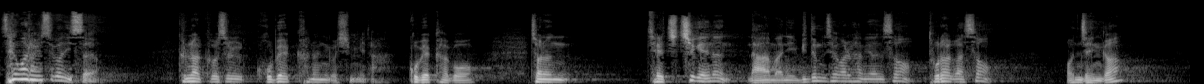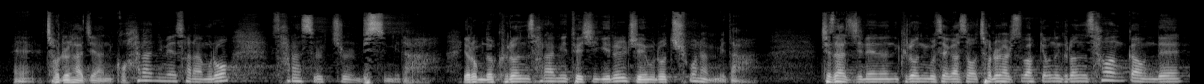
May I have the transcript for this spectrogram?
생활할 수가 있어요. 그러나 그것을 고백하는 것입니다. 고백하고 저는 제 추측에는 나만이 믿음 생활을 하면서 돌아가서 언젠가 예, 절을 하지 않고 하나님의 사람으로 살았을 줄 믿습니다. 여러분도 그런 사람이 되시기를 주임으로 축원합니다. 제사 지내는 그런 곳에 가서 절을 할 수밖에 없는 그런 상황 가운데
